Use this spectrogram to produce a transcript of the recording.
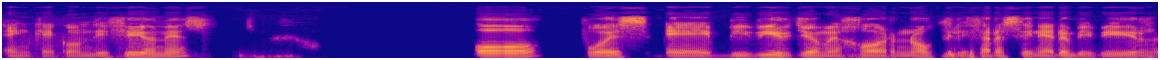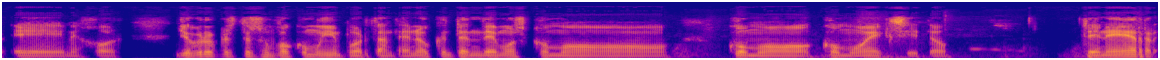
en qué condiciones? O pues eh, vivir yo mejor, ¿no? Utilizar ese dinero en vivir mejor. Yo creo que esto es un poco muy importante, ¿no? Que entendemos como, como, como éxito. tener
